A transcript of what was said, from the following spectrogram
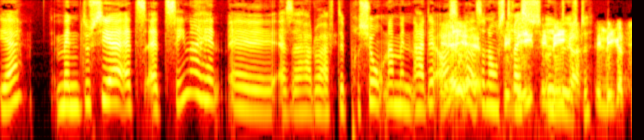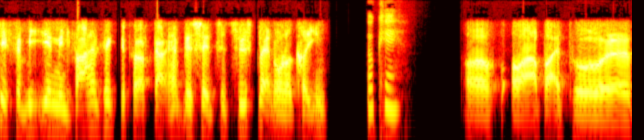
ja, men du siger, at, at senere hen, øh, altså har du haft depressioner, men har det også ja, ja. været sådan nogle lig- det, stressudløste? ligger, det ligger til familien. Min far han fik det første gang. Han blev sendt til Tyskland under krigen. Okay. og, og arbejde på, øh,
